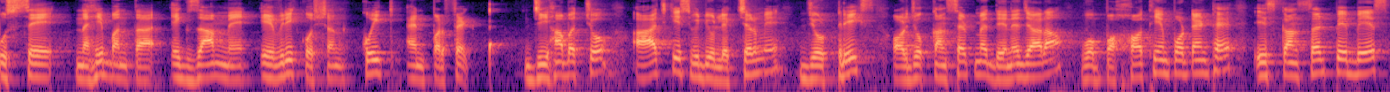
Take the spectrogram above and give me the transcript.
उससे नहीं बनता एग्ज़ाम में every question quick and perfect जी हाँ बच्चों, आज के इस वीडियो लेक्चर में जो ट्रिक्स और जो कंसेप्ट मैं देने जा रहा हूँ, वो बहुत ही इंपॉर्टेंट है। इस कंसेप्ट पे बेस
